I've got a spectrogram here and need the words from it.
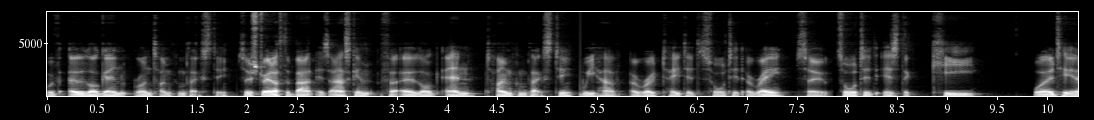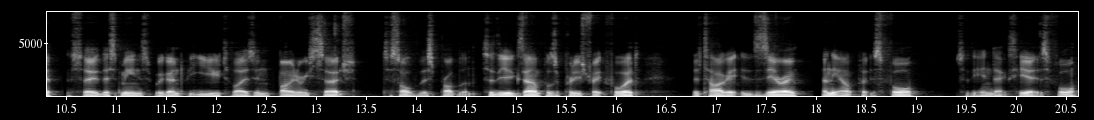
with O log n runtime complexity. So straight off the bat, it's asking for O log n time complexity. We have a rotated sorted array. So sorted is the key word here. So this means we're going to be utilizing binary search to solve this problem. So the examples are pretty straightforward. The target is 0 and the output is 4. So the index here is 4.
